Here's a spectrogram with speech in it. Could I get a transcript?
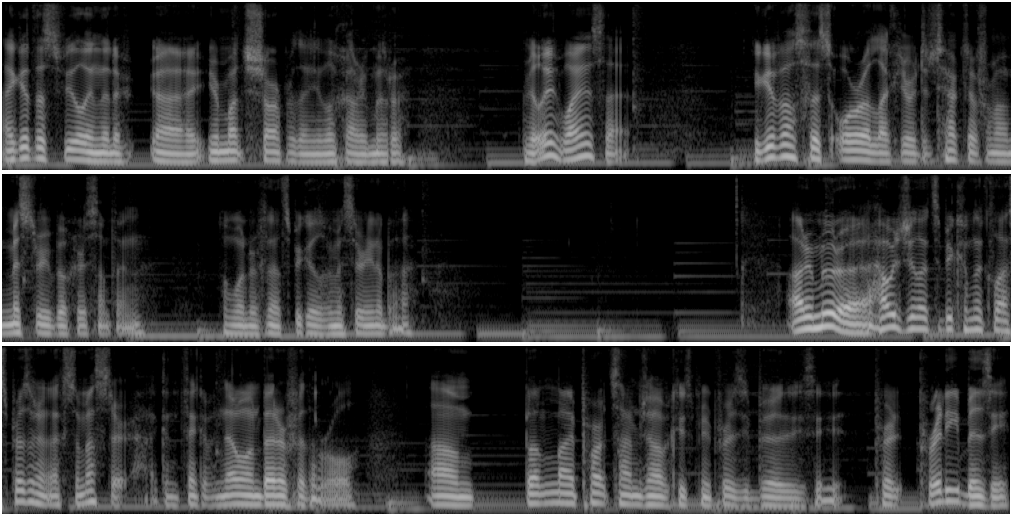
I get this feeling that if, uh, you're much sharper than you look, Arimura. Really? Why is that? You give us this aura like you're a detective from a mystery book or something. I wonder if that's because of Mr. Inaba. Arimura, how would you like to become the class president next semester? I can think of no one better for the role. Um, but my part-time job keeps me pretty busy, pretty, busy,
